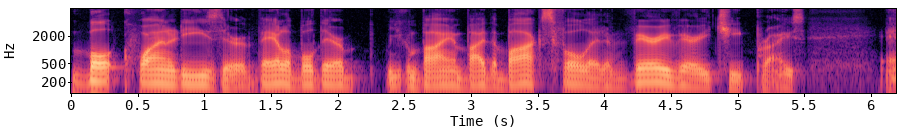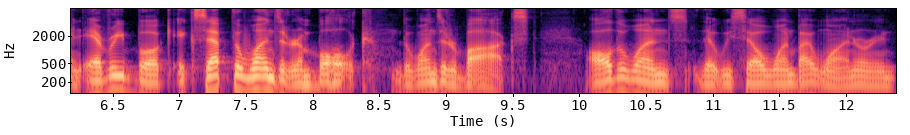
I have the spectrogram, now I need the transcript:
bulk quantities, they're available there You can buy them by the box full at a very, very cheap price. And every book, except the ones that are in bulk, the ones that are boxed, all the ones that we sell one by one or in,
